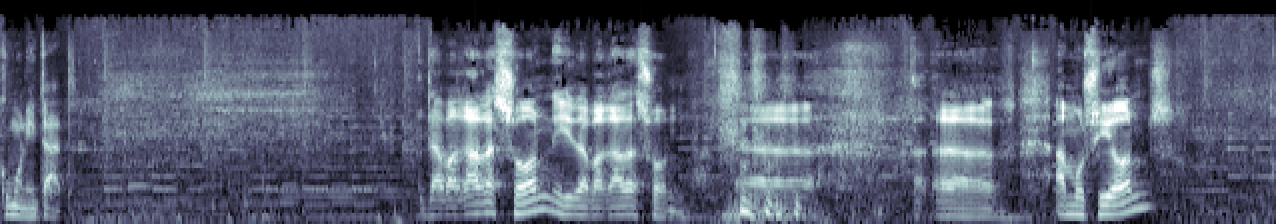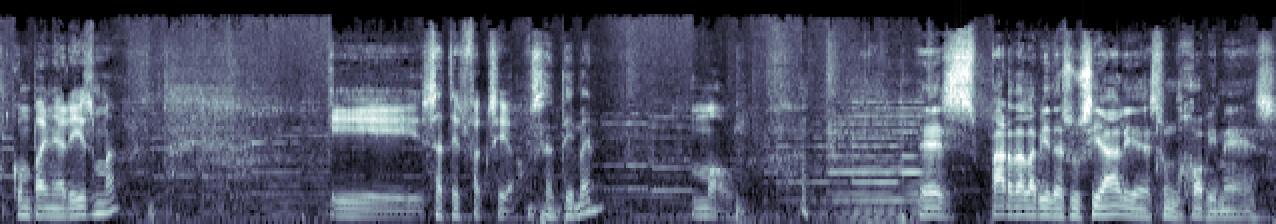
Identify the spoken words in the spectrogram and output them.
Comunitat. De vegades són i de vegades són. Eh, eh, emocions, companyerisme i satisfacció. Sentiment? Molt. És part de la vida social i és un hobby més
